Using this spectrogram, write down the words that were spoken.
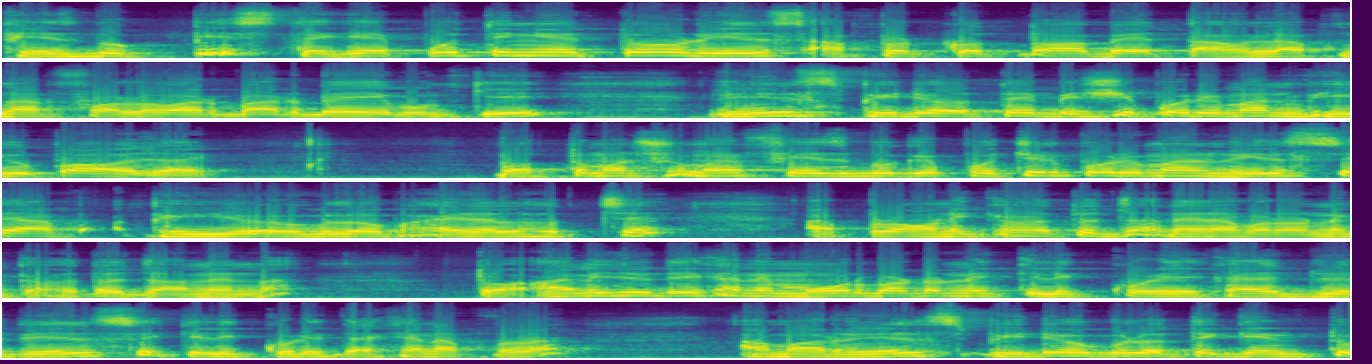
ফেসবুক পেজ থেকে প্রতিনিয়ত রিলস আপলোড করতে হবে, তাহলে আপনার ফলোয়ার বাড়বে এবং কি রিলস ভিডিওতে বেশি পরিমাণ ভিউ পাওয়া যায়। বর্তমান সময়ে ফেসবুকে প্রচুর পরিমাণ রিলসে ভিডিওগুলো ভাইরাল হচ্ছে। আপনারা অনেকে হয়তো জানেন, আবার অনেকে হয়তো জানেন না। তো আমি যদি এখানে মোর বাটনে ক্লিক করি, এখানে যদি রিলসে ক্লিক করি, দেখেন আপনারা আমার রিলস ভিডিওগুলোতে কিন্তু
